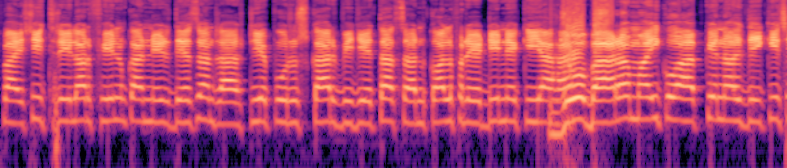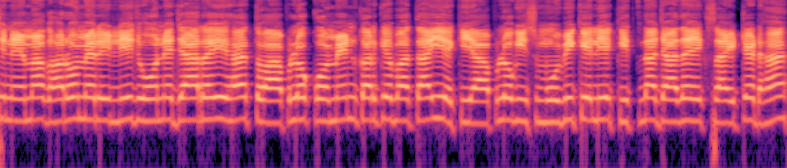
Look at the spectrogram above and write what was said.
स्पाइसी थ्रिलर फ़िल्म का निर्देशन राष्ट्रीय पुरस्कार विजेता संकल्प रेड्डी ने किया है। जो 12 मई को आपके नजदीकी सिनेमा घरों में रिलीज़ होने जा रही है तो आप लोग कमेंट करके बताइए कि आप लोग इस मूवी के लिए कितना ज़्यादा एक्साइटेड हैं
